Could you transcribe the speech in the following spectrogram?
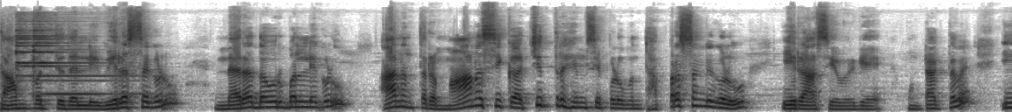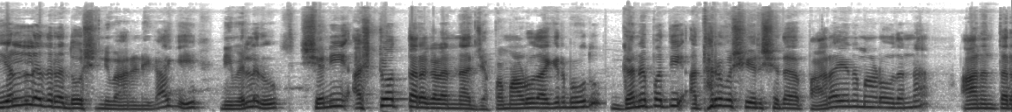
ದಾಂಪತ್ಯದಲ್ಲಿ ವಿರಸಗಳು ನರ ದೌರ್ಬಲ್ಯಗಳು ಆನಂತರ ಮಾನಸಿಕ ಚಿತ್ರಹಿಂಸೆ ಪಡುವಂತಹ ಪ್ರಸಂಗಗಳು ಈ ರಾಶಿಯವರಿಗೆ ಉಂಟಾಗ್ತವೆ. ಈ ಎಲ್ಲದರ ದೋಷ ನಿವಾರಣೆಗಾಗಿ ನೀವೆಲ್ಲರೂ ಶನಿ ಅಷ್ಟೋತ್ತರಗಳನ್ನು ಜಪ ಮಾಡೋದಾಗಿರಬಹುದು ಗಣಪತಿ ಅಥರ್ವ ಶೀರ್ಷದ ಪಾರಾಯಣ ಮಾಡುವುದನ್ನು, ಆನಂತರ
